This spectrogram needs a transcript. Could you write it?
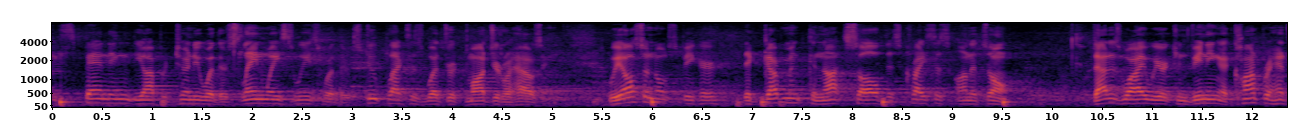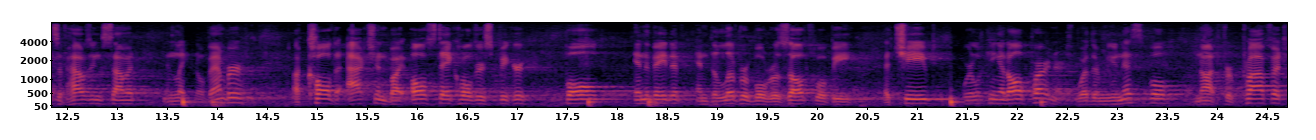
expanding the opportunity, whether it's laneway suites, whether it's duplexes, whether it's modular housing. We also know, Speaker, that government cannot solve this crisis on its own. That is why we are convening a comprehensive housing summit in late November, a call to action by all stakeholders, Speaker. Bold, innovative and deliverable results will be achieved. We're looking at all partners, whether municipal, not-for-profit,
